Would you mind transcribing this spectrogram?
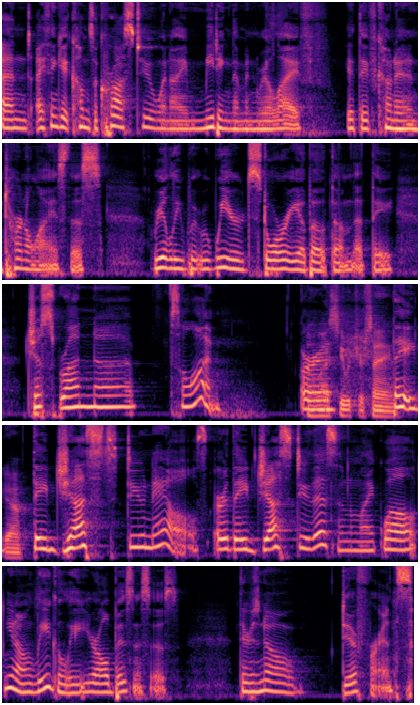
And I think it comes across too when I'm meeting them in real life. If they've kind of internalized this really w- weird story about them that they just run a salon. Or Oh, I see what you're saying. They yeah. they just do nails or they just do this, and I'm like, well, you know, legally you're all businesses. There's no difference.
